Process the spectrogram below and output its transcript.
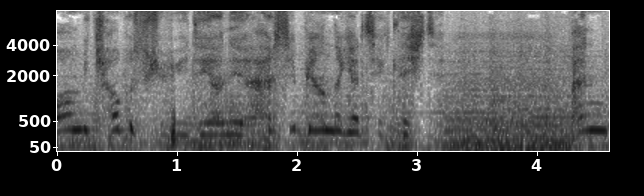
O an bir kabus gibiydi yani her şey bir anda gerçekleşti. Ben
